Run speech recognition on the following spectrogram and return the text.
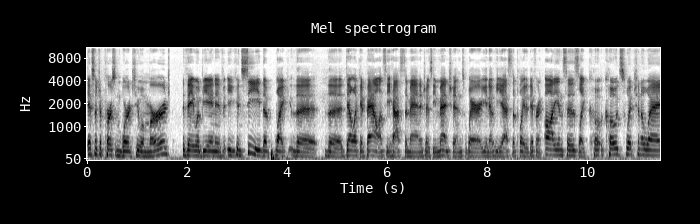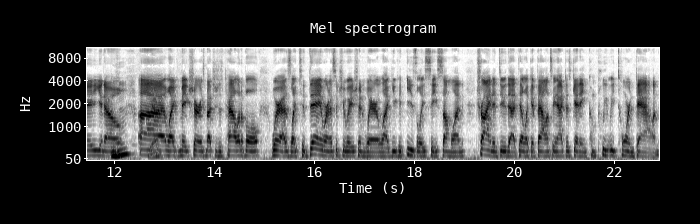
if such a person were to emerge they would be in if you can see the like the the delicate balance he has to manage as he mentioned where you know he has to play to different audiences like co- code switch in a way you know uh, Yeah. like make sure his message is palatable whereas like today we're in a situation where like you could easily see someone trying to do that delicate balancing act just getting completely torn down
